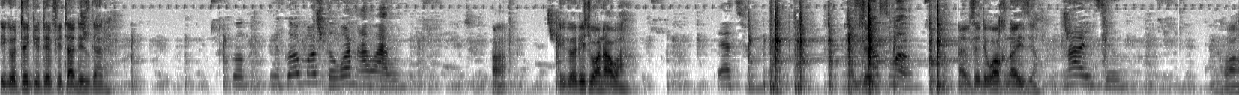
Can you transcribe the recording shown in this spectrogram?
it go take you to filter this garri? Go, we go almost to one hour. Uh, it go reach one hour. Me say, Small, small. let say the work not easy. Nice. Wow.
